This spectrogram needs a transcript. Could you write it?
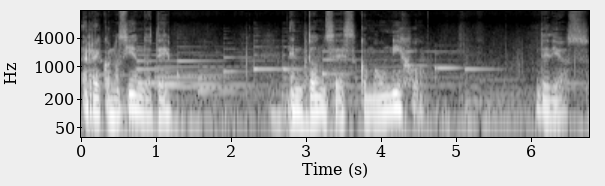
reconociéndote entonces como un hijo de Dios.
